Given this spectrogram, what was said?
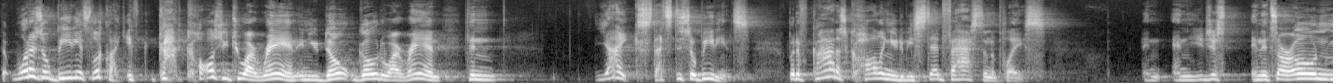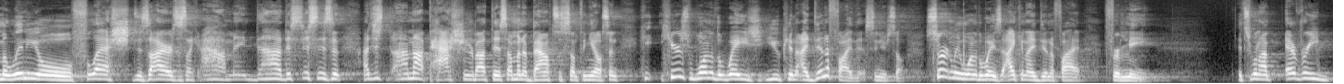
That what does obedience look like? If God calls you to Iran and you don't go to Iran, then yikes, that's disobedience. But if God is calling you to be steadfast in a place, and, and you just and it's our own millennial flesh desires. It's like ah man nah this just isn't i just i'm not passionate about this. I'm going to bounce to something else. And he, here's one of the ways you can identify this in yourself. Certainly one of the ways i can identify it for me it's when I'm every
